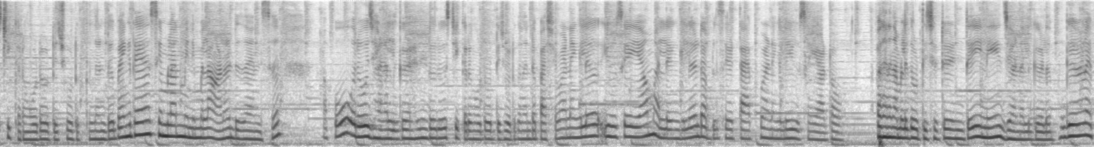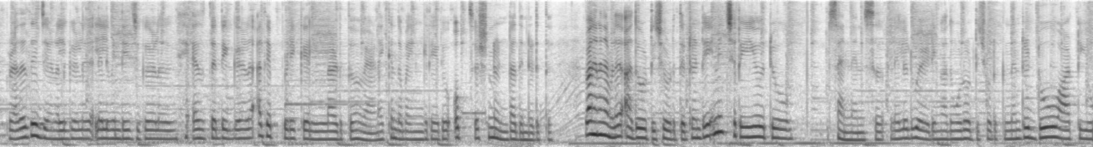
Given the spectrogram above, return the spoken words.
സ്റ്റിക്കറും കൂടെ ഒട്ടിച്ചു കൊടുക്കുന്നുണ്ട്. ഭയങ്കര സിമ്പിൾ ആൻഡ് മിനിമൽ ആണ് ഡിസൈൻസ് അപ്പോൾ ഒരു ജനൽ ഗേളിന്റെ ഒരു സ്റ്റിക്കറും കൂടെ ഒട്ടിച്ച് കൊടുക്കുന്നുണ്ട്. പശ വേണമെങ്കിൽ യൂസ് ചെയ്യാം അല്ലെങ്കിൽ ഡബിൾ സൈഡ് ടാപ്പ് വേണമെങ്കിൽ യൂസ് ചെയ്യാം കേട്ടോ അപ്പോൾ അങ്ങനെ നമ്മളിത് ഒട്ടിച്ചിട്ടുണ്ട്. ഇനി ജേണൽ ഗേൾ ഗേൾ എപ്പോഴും? അതായത് ജേണൽ ഗേൾ അല്ലെങ്കിൽ വിന്റേജ് ഗേൾ എസ്തറ്റിക് ഗേൾ അത് എപ്പോഴൊക്കെ എല്ലായിടത്തും വേണം? എനിക്ക് എന്താ ഭയങ്കര ഒരു ഒബ്സഷൻ ഉണ്ട് അതിന്റെ അടുത്ത്. അപ്പോൾ അങ്ങനെ നമ്മൾ അത് ഒട്ടിച്ചു കൊടുത്തിട്ടുണ്ട്. ഇനി ചെറിയൊരു സെന്റൻസ് അല്ലെങ്കിൽ ഒരു വേർഡിങ് അതും കൂടെ ഒട്ടിച്ചു കൊടുക്കുന്നുണ്ട്. ഡു വാട്ട് യു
